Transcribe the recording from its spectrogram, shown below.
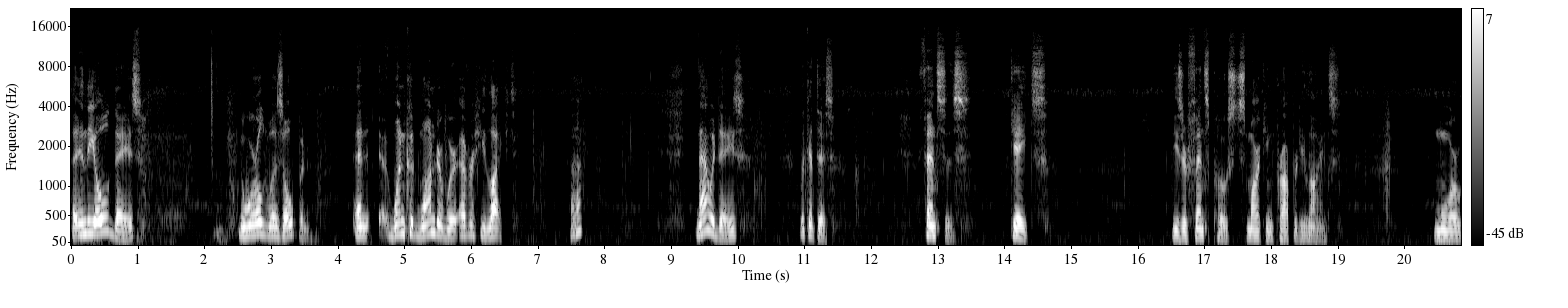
In the old days, the world was open and one could wander wherever he liked. Huh? Nowadays, look at this fences, gates. These are fence posts marking property lines. More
